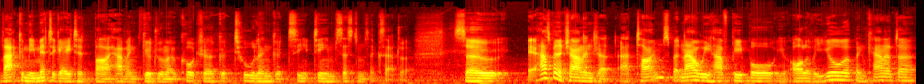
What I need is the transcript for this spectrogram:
that can be mitigated by having good remote culture, good tooling, good team systems, etc. So it has been a challenge at, at times, but now we have people all over Europe and Canada,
